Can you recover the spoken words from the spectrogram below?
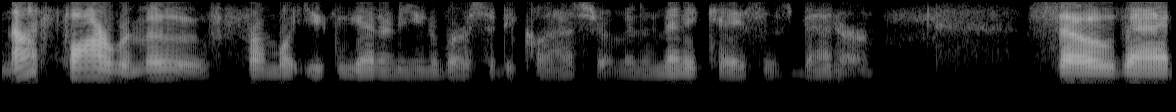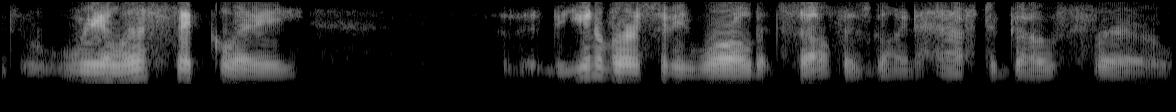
not far removed from what you can get in a university classroom, and in many cases better. So that realistically, the university world itself is going to have to go through.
